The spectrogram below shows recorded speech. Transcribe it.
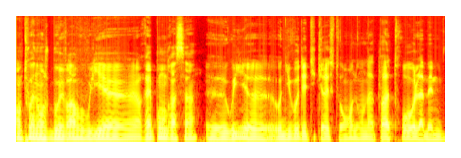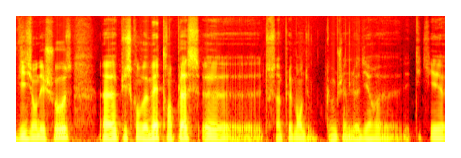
Antoine Angebeau-Évrard, vous vouliez euh, répondre à ça? Euh, oui, euh, au niveau des tickets restaurants, nous on n'a pas trop la même vision des choses, puisqu'on veut mettre en place tout simplement, comme je viens de le dire, des tickets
